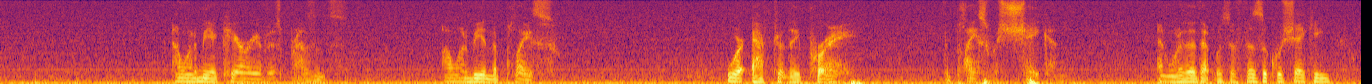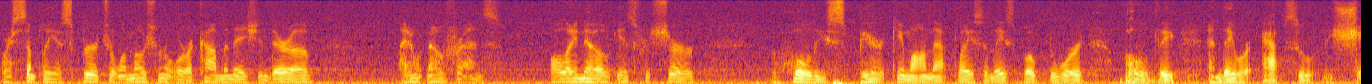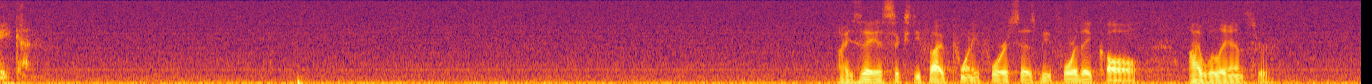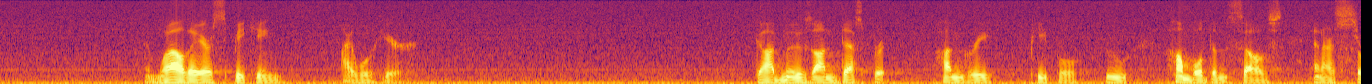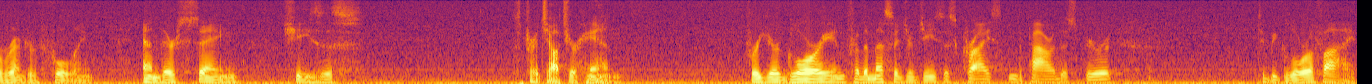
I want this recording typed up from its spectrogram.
I want to be a carrier of his presence. I want to be in the place where after they pray, the place was shaken. And whether that was a physical shaking or simply a spiritual, emotional, or a combination thereof, I don't know, friends. All I know is for sure the Holy Spirit came on that place and they spoke the word boldly and they were absolutely shaken. Isaiah 65 24 says, Before they call, I will answer. And while they are speaking, I will hear. God moves on desperate, hungry people who humble themselves and are surrendered fully. And they're saying, Jesus, stretch out your hand for your glory and for the message of Jesus Christ and the power of the Spirit to be glorified.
